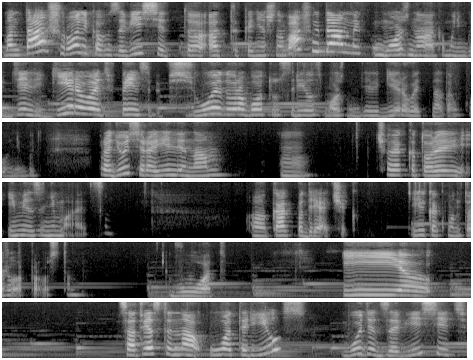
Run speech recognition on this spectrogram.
Монтаж роликов зависит от, конечно, ваших данных. Можно кому-нибудь делегировать. В принципе, всю эту работу с Reels можно делегировать на там какого-нибудь продюсера или на человек, который ими занимается. А, как подрядчик. Или как монтажер просто. Вот. И, соответственно, от Reels будет зависеть,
